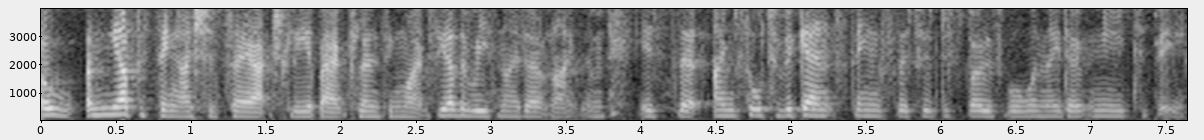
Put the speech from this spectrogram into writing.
Oh, and the other thing I should say actually about cleansing wipes, the other reason I don't like them is that I'm sort of against things that are disposable when they don't need to be.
